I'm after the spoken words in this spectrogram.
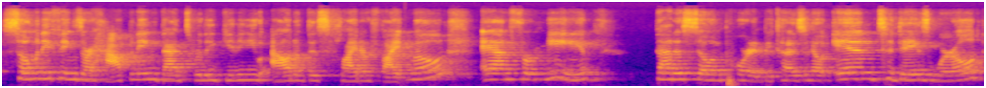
So many things are happening that's really getting you out of this flight or fight mode. And for me, that is so important because you know in today's world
